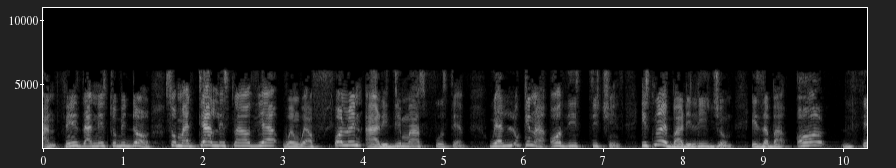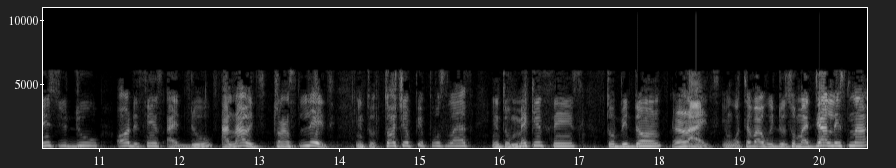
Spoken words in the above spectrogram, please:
and things that needs to be done. So, my dear listener there, when we are following our Redeemer's footsteps, we are looking at all these teachings. It's not about religion, it's about all the things you do, all the things I do, and how it translates into touching people's life, into making things to be done right in whatever we do. So, my dear listener,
